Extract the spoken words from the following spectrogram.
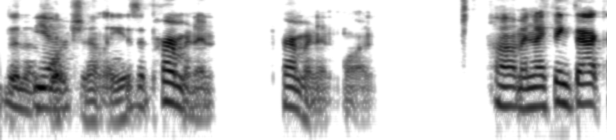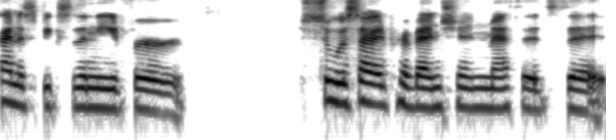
that Yeah. unfortunately is a permanent permanent one. Um, and I think that kind of speaks to the need for suicide prevention methods that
